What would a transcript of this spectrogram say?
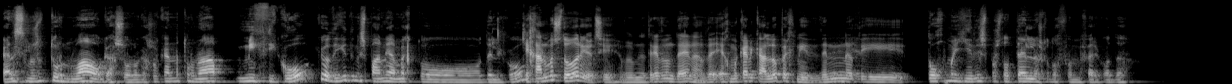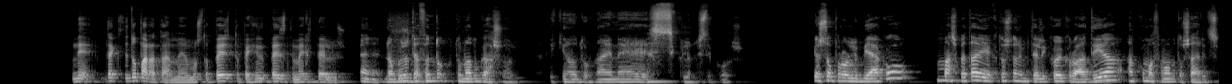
Κάνει στην ουσία τουρνουά ο Γκασόλ. Ο Γκασόλ κάνει ένα τουρνουά μυθικό και οδηγεί την Ισπανία μέχρι το τελικό. Και χάνουμε στο όριο, έτσι. 73-71. Έχουμε κάνει καλό παιχνίδι. Δεν είναι ε, ότι. Το έχουμε γυρίσει προς το τέλος και το έχουμε φέρει κοντά. Ναι, εντάξει, δεν το παρατάμε όμως. Το, το παιχνίδι παίζεται μέχρι τέλους. Ε, ναι. Νομίζω ότι αυτό είναι το τουρνουά του Γκασόλ. Εκείνο το τουρνουά είναι συγκλονιστικός. Και στο προολυμπιακό μας πετάει εκτός τον ημιτελικό η Κροατία, ακόμα θυμάμαι το Σάριτς.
